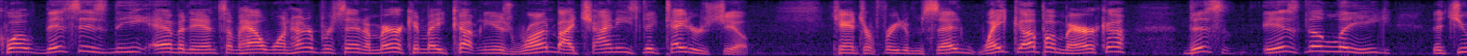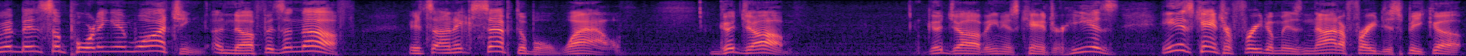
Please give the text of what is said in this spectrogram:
Quote, this is the evidence of how 100% American made company is run by Chinese dictatorship. Kanter Freedom said, Wake up, America. This is the league that you have been supporting and watching. Enough is enough. It's unacceptable. Wow. Good job. Good job, Enes Kanter. He is Enes Kanter Freedom is not afraid to speak up,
